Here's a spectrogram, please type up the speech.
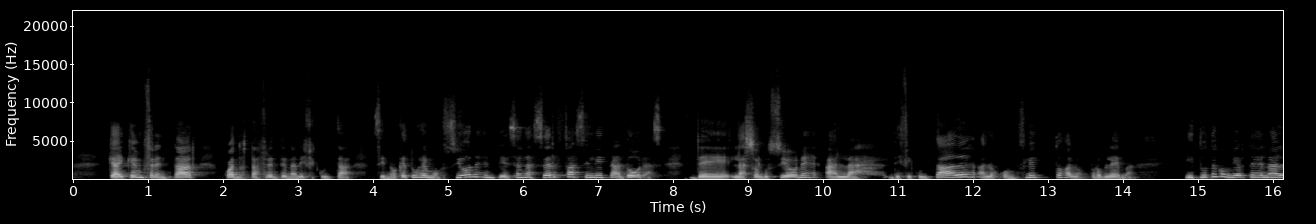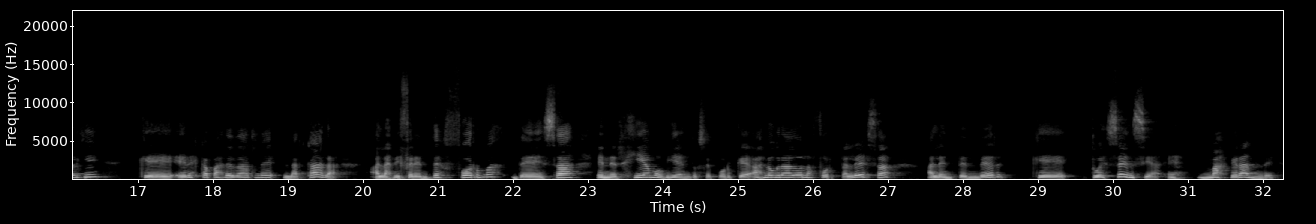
que hay que enfrentar cuando estás frente a una dificultad, sino que tus emociones empiezan a ser facilitadoras de las soluciones a las dificultades, a los conflictos, a los problemas. Y tú te conviertes en alguien que eres capaz de darle la cara a las diferentes formas de esa energía moviéndose, porque has logrado la fortaleza al entender que tu esencia es más grande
